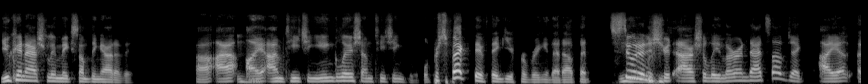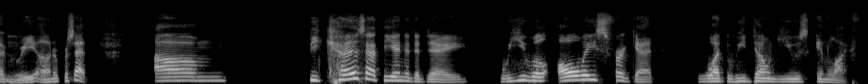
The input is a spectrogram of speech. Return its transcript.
You can actually make something out of it. Uh, I, Mhm. I I'm teaching English. I'm teaching global perspective. Thank you for bringing that up. That students Mhm. should actually learn that subject. I uh, agree hundred percent. Um, because at the end of the day, we will always forget what we don't use in life.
